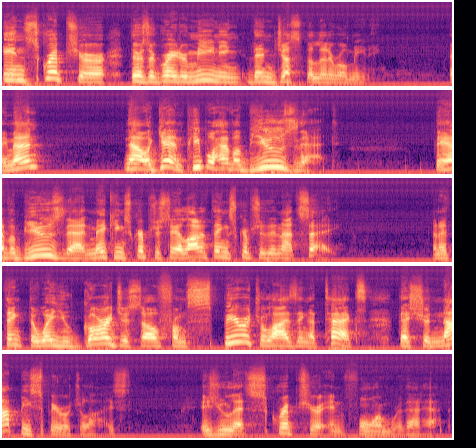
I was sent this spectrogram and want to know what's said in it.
in Scripture there's a greater meaning than just the literal meaning. Amen? Now, again, people have abused that. They have abused that, making Scripture say a lot of things Scripture did not say. And I think the way you guard yourself from spiritualizing a text that should not be spiritualized is you let Scripture inform where that happens.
